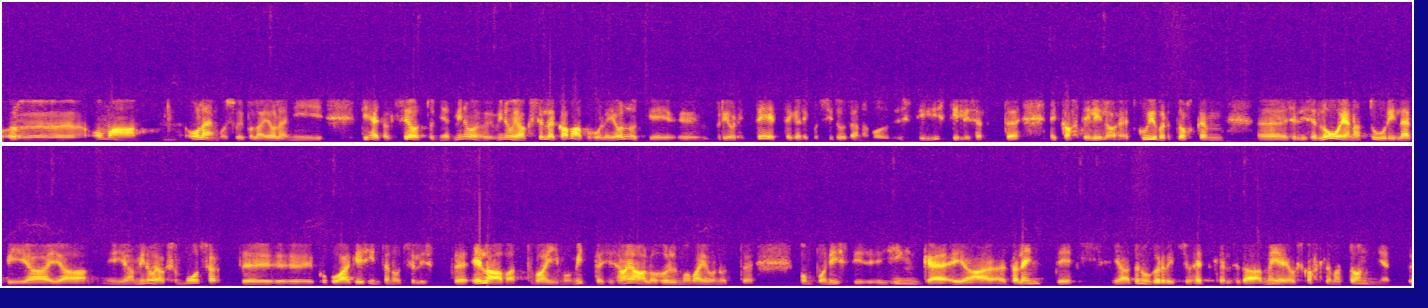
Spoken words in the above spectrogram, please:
öö, oma olemus võib-olla ei ole nii tihedalt seotud, nii et minu, minu jaoks selle kava puhul ei olnudki prioriteet tegelikult siduda nagu stilistiliselt neid kahte heliloojat, kuivõrd rohkem sellise looja natuuri läbi ja, ja, ja minu jaoks on Mozart kogu aeg esindanud sellist elavat vaimu, mitte siis ajaloo hõlma vajunud komponisti hinge ja talenti. Ja Tõnu Kõrvits ju hetkel seda meie jaoks kahtlemata on, nii et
